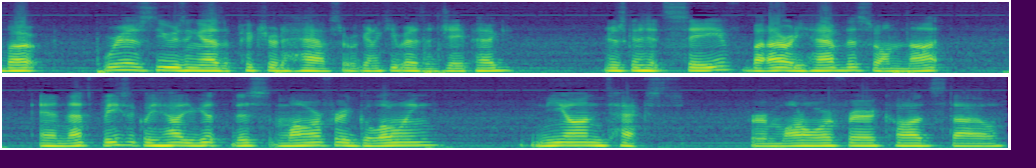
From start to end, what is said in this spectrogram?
But we're just using it as a picture to have so we're going to keep it as a JPEG. You're just going to hit save but I already have this so I'm not. And that's basically how you get this Modern Warfare glowing neon text for Modern Warfare COD style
